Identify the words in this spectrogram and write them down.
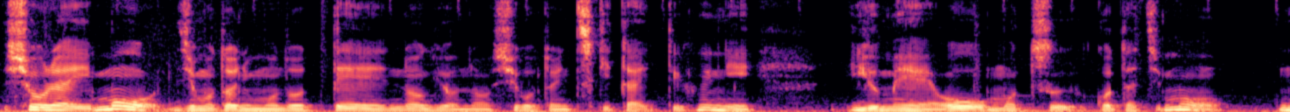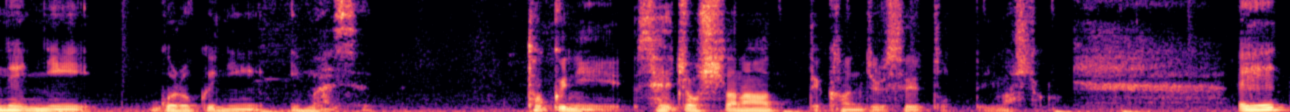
将来も地元に戻って農業の仕事に就きたいっていうふうに夢を持つ子たちも年に56人います。特に成長したなって感じる生徒っていましたか？えー、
